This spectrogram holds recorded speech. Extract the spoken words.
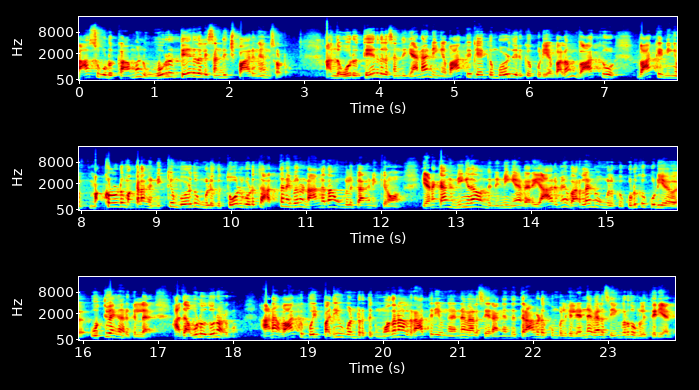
காசு கொடுக்காமல் ஒரு தேர்தலை சந்திச்சு பாருங்கன்னு சொல்றோம். அந்த ஒரு தேர்தலை சந்தி ஏன்னா நீங்கள் வாக்கு கேட்கும்பொழுது இருக்கக்கூடிய பலம் வாக்கு வாக்கு நீங்கள் மக்களோடு மக்களாக நிற்கும்பொழுது உங்களுக்கு தோல் கொடுத்து அத்தனை பேரும் நாங்கள் தான் உங்களுக்காக நிற்கிறோம் எனக்காக நீங்கள் தான் வந்து நின்னீங்க. வேற யாருமே வரலன்னு உங்களுக்கு கொடுக்கக்கூடிய உத்வேகம் இருக்குல்ல? அது அவ்வளோ தூரம் இருக்கும். ஆனால் வாக்கு போய் பதிவு பண்ணுறதுக்கு முத நாள் ராத்திரி இவங்க என்ன வேலை செய்கிறாங்க இந்த திராவிட கும்பல்கள் என்ன வேலை செய்யுங்கிறது உங்களுக்கு தெரியாது.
